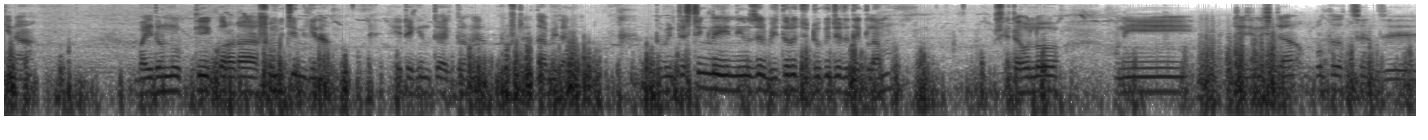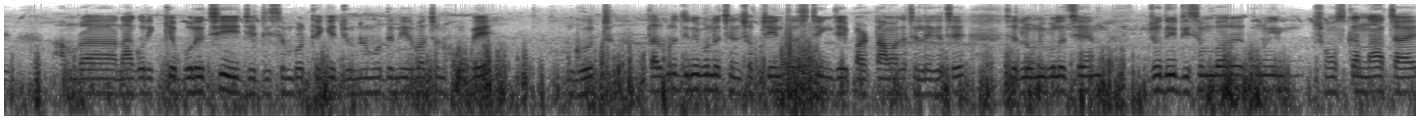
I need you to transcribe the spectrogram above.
কি না বা এই ধরনের উক্তি করাটা সমীচীন কি না এটা কিন্তু এক ধরনের প্রশ্নের দাবি রাখে। তবে ইন্টারেস্টিংলি এই নিউজের ভিতরে ঢুকে যেটা দেখলাম, সেটা হলো উনি যে জিনিসটা বলতে চাচ্ছেন যে আমরা নাগরিককে বলেছি যে ডিসেম্বর থেকে জুনের মধ্যে নির্বাচন হবে। গুড তারপরে যিনি বলেছেন, সবচেয়ে ইন্টারেস্টিং যে পার্টটা আমার কাছে লেগেছে সেটা উনি বলেছেন, যদি ডিসেম্বরে কোনো সংস্কার না চায়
